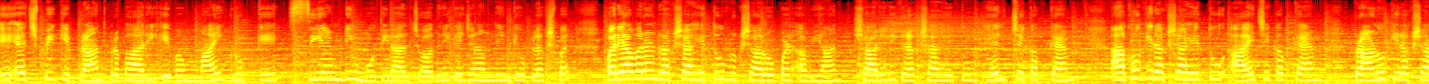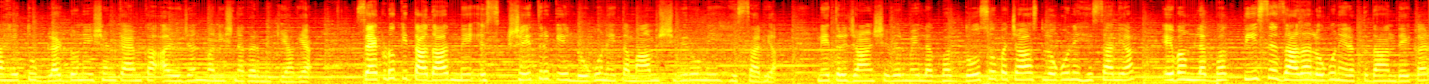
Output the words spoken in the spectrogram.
एएचपी के प्रांत प्रभारी एवं माई ग्रुप के सीएमडी मोतीलाल चौधरी के जन्मदिन के उपलक्ष्य पर पर्यावरण रक्षा हेतु वृक्षारोपण अभियान, शारीरिक रक्षा हेतु हेल्थ चेकअप कैंप, आँखों की रक्षा हेतु आई चेकअप कैंप, प्राणों की रक्षा हेतु ब्लड डोनेशन कैंप का आयोजन मनीष नगर में किया गया। सैकड़ों की तादाद में इस क्षेत्र के लोगों ने तमाम शिविरों में हिस्सा लिया। नेत्र जाँच शिविर में लगभग 250 लोगों ने हिस्सा लिया एवं लगभग 30 से ज़्यादा लोगों ने रक्तदान देकर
